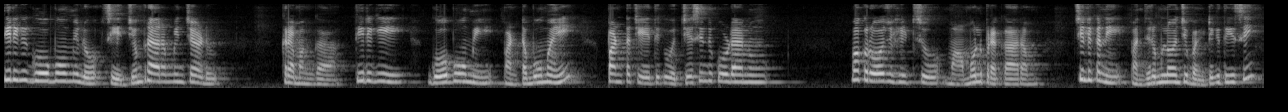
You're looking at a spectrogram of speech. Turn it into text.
తిరిగి గోభూమిలో సేద్యం ప్రారంభించాడు. క్రమంగా తిరిగి గోభూమి పంటభూమై పంట చేతికి వచ్చేసింది కూడాను. ఒకరోజు హిట్సు మామూలు ప్రకారం చిలుకని పంజరంలోంచి బయటికి తీసి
